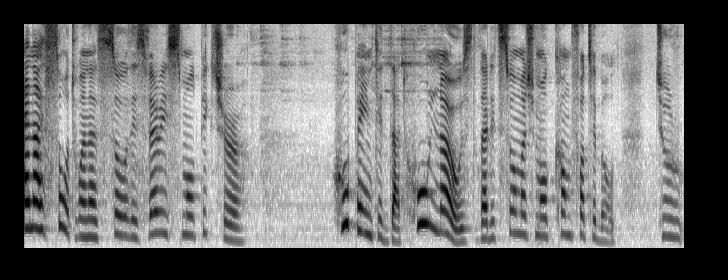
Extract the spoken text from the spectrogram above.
And I thought when I saw this very small picture who painted that? Who knows that it's so much more comfortable to,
